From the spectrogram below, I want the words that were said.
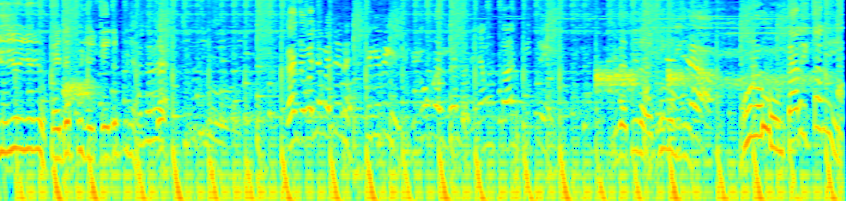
Yuk, yuk, yuk, yuk. Kayak dia punya, kayak dia punya. Ganjok, ganjok nih. Yang bukan, gitu ya. Tidak, tidak. Belum. Tidak. Belum. Tarik, tarik.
